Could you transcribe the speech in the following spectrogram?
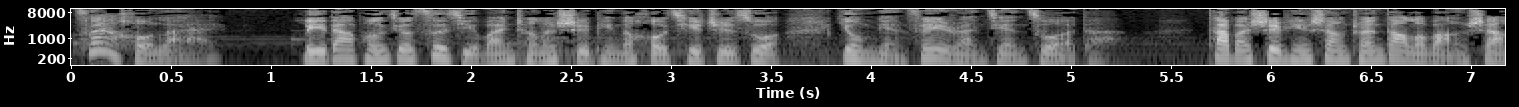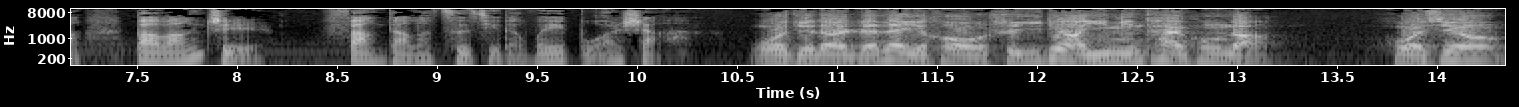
再后来，李大鹏就自己完成了视频的后期制作，用免费软件做的。他把视频上传到了网上，把网址放到了自己的微博上。我觉得人类以后是一定要移民太空的，火星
